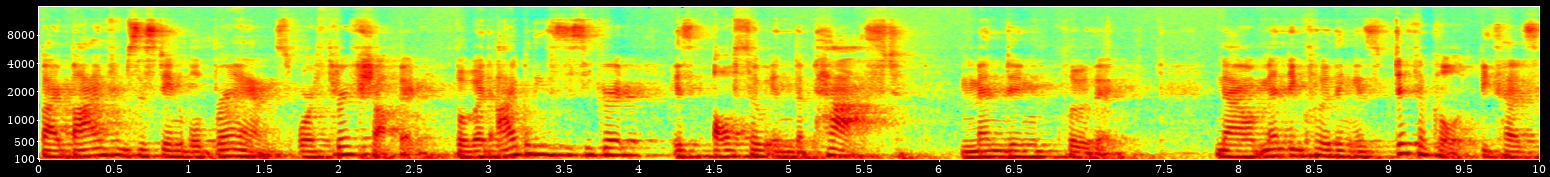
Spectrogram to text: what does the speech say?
by buying from sustainable brands or thrift shopping, but what I believe is the secret is also in the past, mending clothing. Now, mending clothing is difficult because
